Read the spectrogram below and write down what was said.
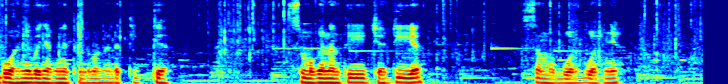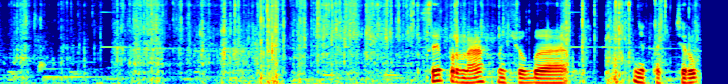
buahnya banyak nih teman-teman. Ada tiga. Semoga nanti jadi ya sama buah-buahnya saya pernah mencoba nyetek jeruk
